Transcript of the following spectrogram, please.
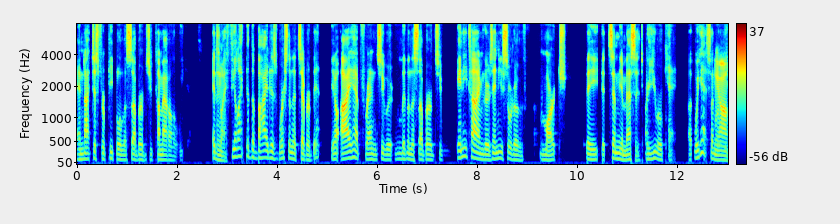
and not just for people in the suburbs who come out on the weekends. And so hmm. I feel like the divide is worse than it's ever been. You know, I have friends who live in the suburbs who, anytime there's any sort of march, they it send me a message. Are you okay? Uh, well, yes, I'm Yeah.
